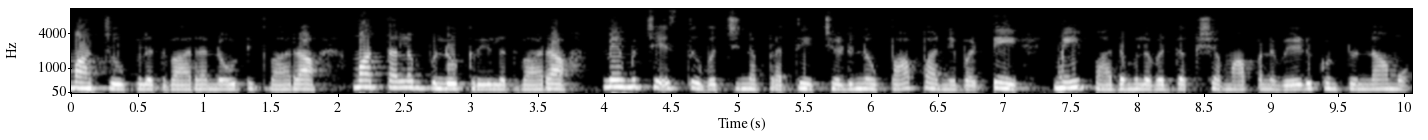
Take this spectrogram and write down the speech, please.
మా చూపుల ద్వారా నోటి ద్వారా మా తలంపులు క్రియల ద్వారా మేము చేస్తూ వచ్చిన ప్రతి చెడును పాపాన్ని బట్టి మీ పాదముల వద్ద క్షమాపణ వేడుకుంటున్నాము.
